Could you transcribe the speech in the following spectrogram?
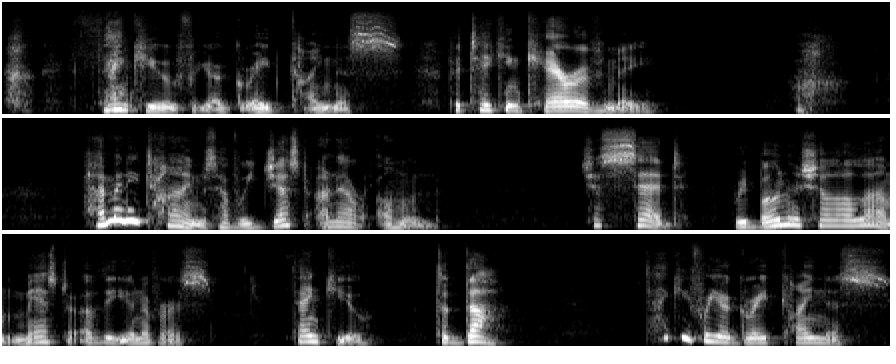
thank you for your great kindness, for taking care of me. Oh, how many times have we just on our own just said, Ribono Shalom, Master of the universe, thank you, Tada, thank you for your great kindness,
